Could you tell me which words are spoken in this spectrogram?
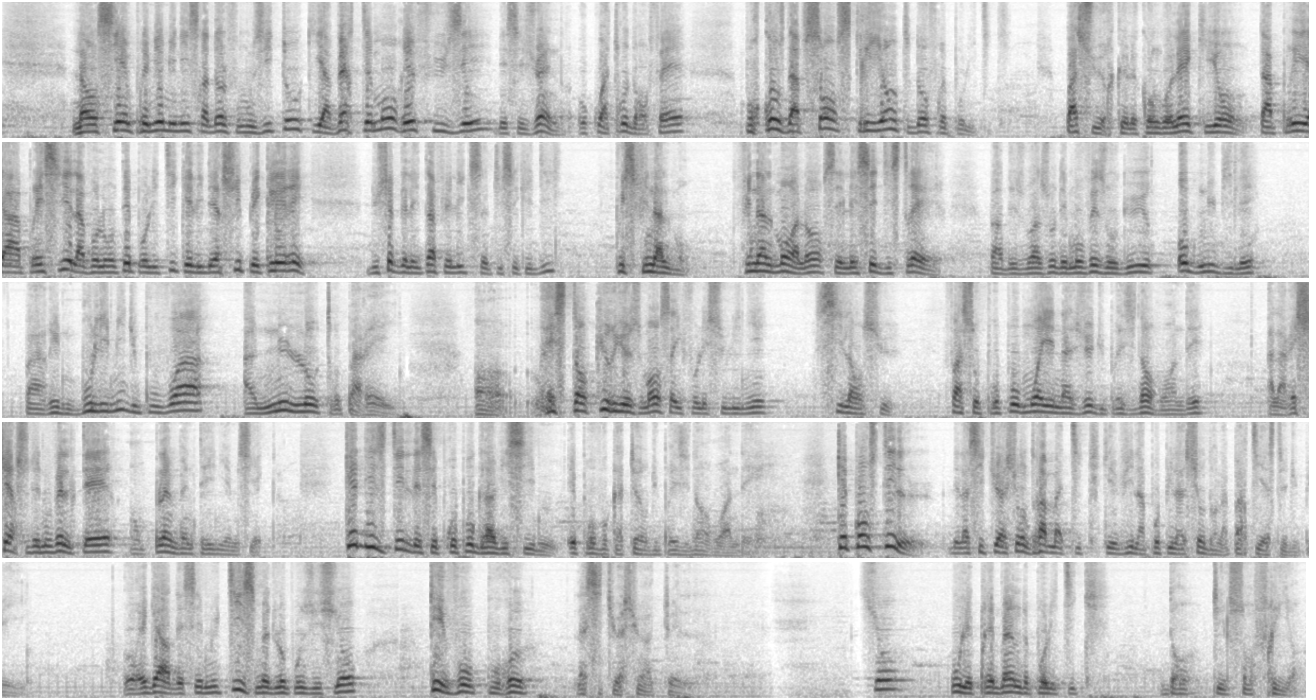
l'ancien Premier ministre Adolphe Mouzito, qui a vertement refusé de se joindre au quattro d'enfer pour cause d'absence criante d'offres politiques. Pas sûr que les Congolais qui ont appris à apprécier la volonté politique et leadership éclairé du chef de l'État Félix Tshisekedi puissent finalement, finalement alors, se laisser distraire par des oiseaux des mauvais augures obnubilés par une boulimie du pouvoir à nul autre pareil, en restant curieusement, ça il faut le souligner, silencieux face aux propos moyenâgeux du président rwandais à la recherche de nouvelles terres en plein 21e siècle. Que disent-ils de ces propos gravissimes et provocateurs du président rwandais? Que pense-t-il de la situation dramatique que vit la population dans la partie est du pays? Au regard de ces mutismes de l'opposition, qu'évaut pour eux la situation actuelle? Ou les prébendes politiques dont ils sont friands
